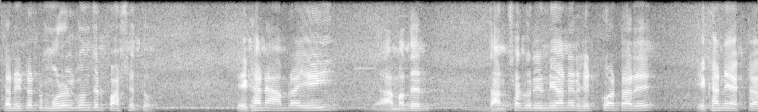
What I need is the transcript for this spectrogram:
কারণ এটা একটু মোরেলগঞ্জের পাশে তো, এখানে আমরা এই আমাদের ধানসাগর ইউনিয়নের হেডকোয়ার্টারে এখানে একটা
